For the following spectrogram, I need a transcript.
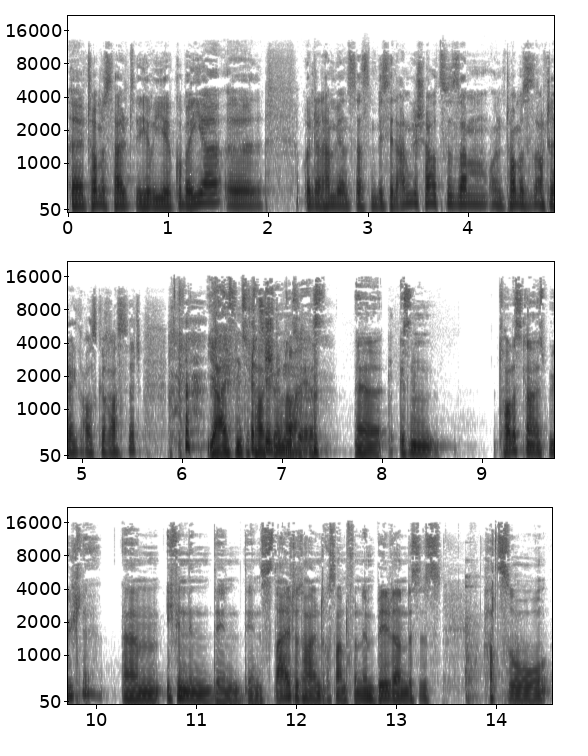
äh, Thomas halt hier, hier, guck mal hier, äh, und dann haben wir uns das ein bisschen angeschaut zusammen und Thomas ist auch direkt ausgerastet. Ja, ich finde total schön. Also er ist, äh, ist ein tolles kleines Büchle. Ähm, ich finde den, den, den Style total interessant von den Bildern. Das ist, hat so,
